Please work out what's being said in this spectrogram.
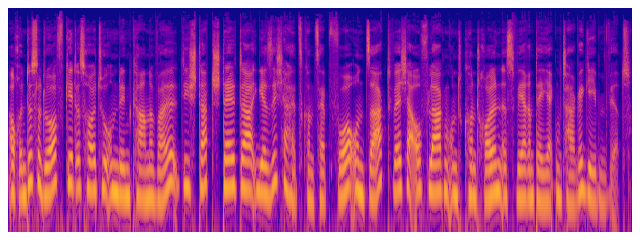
Auch in Düsseldorf geht es heute um den Karneval. Die Stadt stellt da ihr Sicherheitskonzept vor und sagt, welche Auflagen und Kontrollen es während der Jeckentage geben wird.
